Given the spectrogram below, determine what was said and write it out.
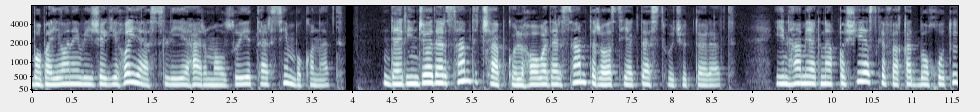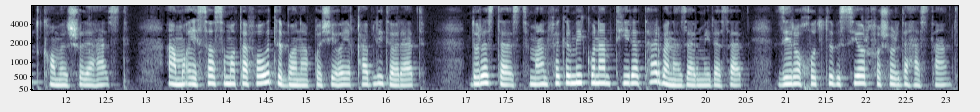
با بیان ویژگی های اصلی هر موضوع ترسیم بکند. در اینجا در سمت چپ گلها و در سمت راست یک دست وجود دارد. این هم یک نقاشی است که فقط با خطوط کامل شده است. اما احساس متفاوت با نقاشی های قبلی دارد. درست است. من فکر می کنم تیره تر به نظر می رسد زیرا خطوط بسیار فشرده هستند.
